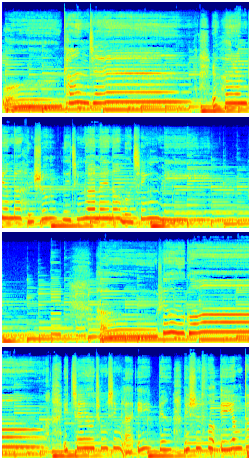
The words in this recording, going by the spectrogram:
我看见人和人变得很疏离，情爱没那么亲密。来一遍，你是否一样等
